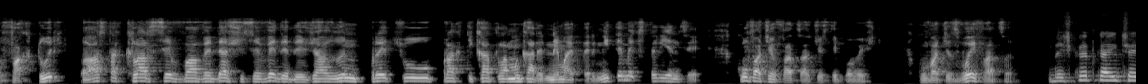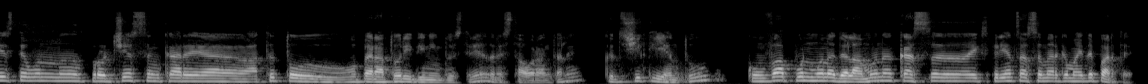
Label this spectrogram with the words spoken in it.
facturi. Asta clar se va vedea și se vede deja în prețul practicat la mâncare. Ne mai permitem experiențe? Cum facem față acestei povești? Cum faceți voi față? Deci cred că aici este un uh, proces în care uh, atât operatorii din industrie, restaurantele, cât și clientul, cumva pun mână de la mână ca să experiența să meargă mai departe.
